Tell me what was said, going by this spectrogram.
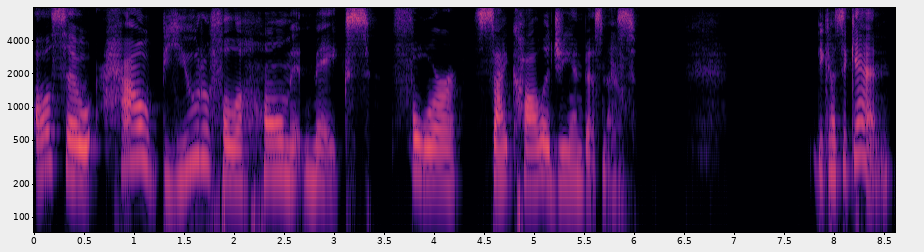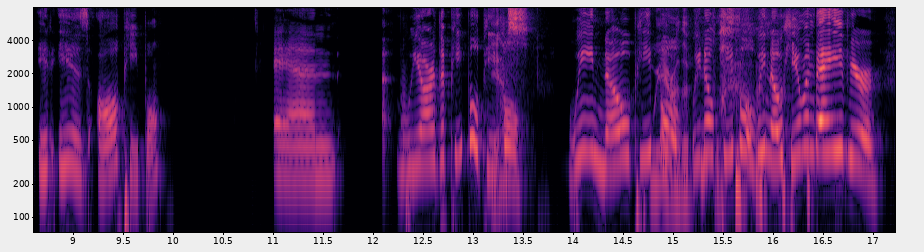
also how beautiful a home it makes for psychology and business yeah. because again it is all people and uh, we are the people people yes. We know people. We, people. we know people. we know human behavior.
